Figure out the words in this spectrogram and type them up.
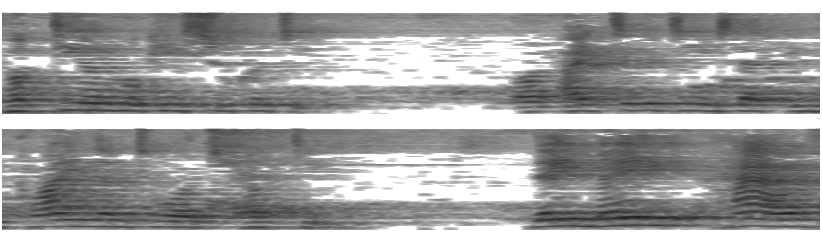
bhakti unmukhi sukriti or activities that incline them towards bhakti, they may have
